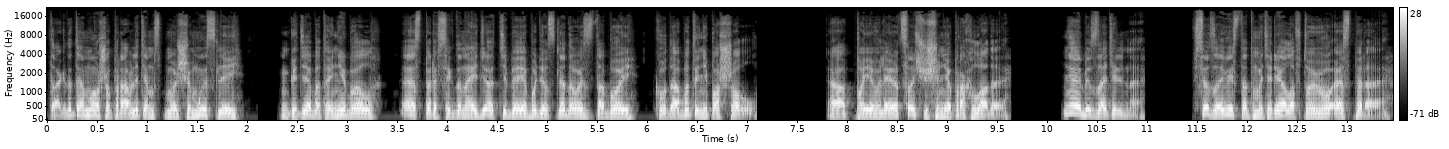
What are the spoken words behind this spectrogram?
Тогда ты можешь управлять им с помощью мыслей. Где бы ты ни был, Эспер всегда найдет тебя и будет следовать за тобой, куда бы ты ни пошел. А появляется ощущение прохлады? Не обязательно. Все зависит от материалов твоего Эспера».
